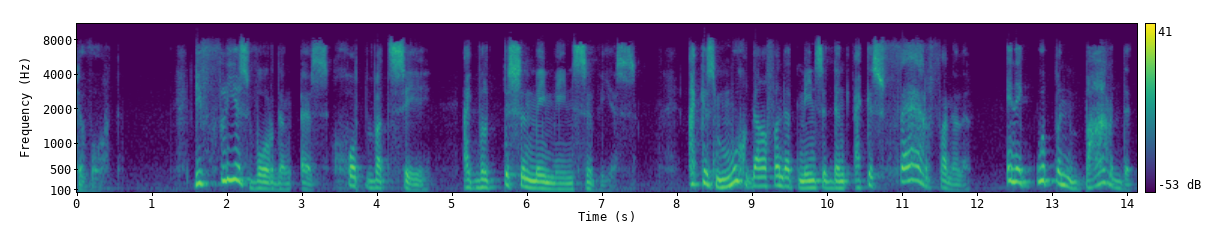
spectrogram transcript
te word. Die vleeswording is God wat sê ek wil tussen my mense wees. Ek is moeg daarvan dat mense dink ek is ver van hulle en ek openbaar dit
